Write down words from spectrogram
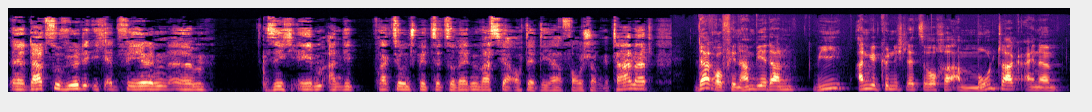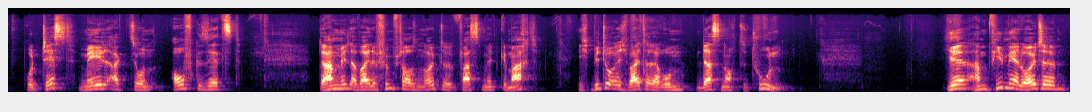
äh, dazu würde ich empfehlen, ähm, sich eben an die Fraktionsspitze zu wenden, was ja auch der DHV schon getan hat. Daraufhin haben wir dann, wie angekündigt letzte Woche, am Montag eine Protest-Mail-Aktion aufgesetzt. Da haben mittlerweile 5000 Leute fast mitgemacht. Ich bitte euch weiter darum, das noch zu tun. Hier haben viel mehr Leute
